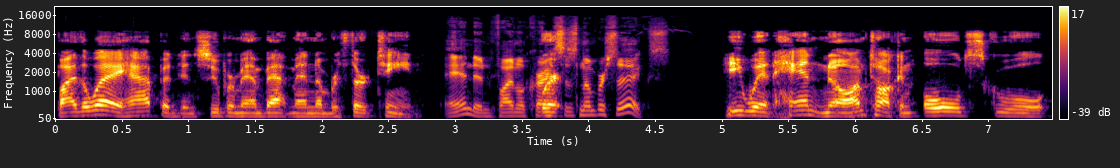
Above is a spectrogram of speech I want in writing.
by the way, happened in Superman Batman number 13. and in Final Crisis number 6. He went hand, no, I'm talking old school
